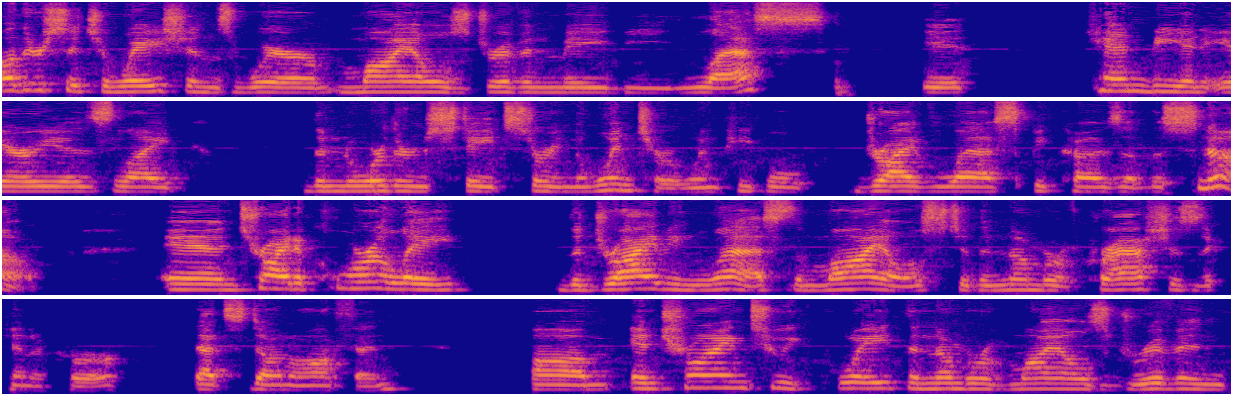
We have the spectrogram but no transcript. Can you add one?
other situations where miles driven may be less, it can be in areas like the northern states during the winter when people drive less because of the snow and try to correlate the driving less, the miles, to the number of crashes that can occur. That's done often. Um, and trying to equate the number of miles driven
